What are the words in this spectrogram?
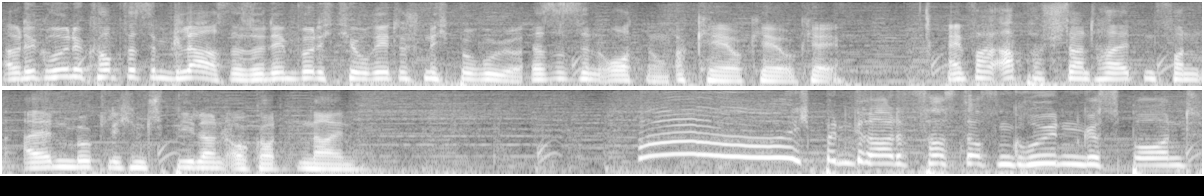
Aber der grüne Kopf ist im Glas. Also den würde ich theoretisch nicht berühren. Das ist in Ordnung. Okay, okay, okay. Einfach Abstand halten von allen möglichen Spielern. Oh Gott, nein ich bin gerade fast auf den Grünen gespawnt.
